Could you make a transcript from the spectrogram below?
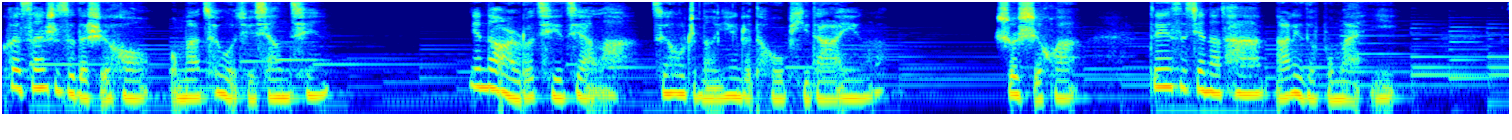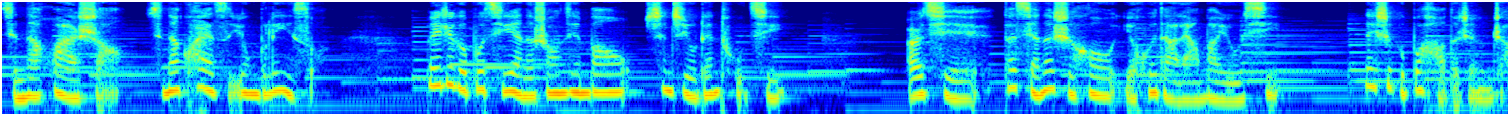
快三十岁的时候，我妈催我去相亲，念到耳朵起茧了，最后只能硬着头皮答应了。说实话，第一次见到他，哪里都不满意，嫌他话少，嫌他筷子用不利索，背这个不起眼的双肩包，甚至有点土气。而且他闲的时候也会打两把游戏，那是个不好的征兆。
